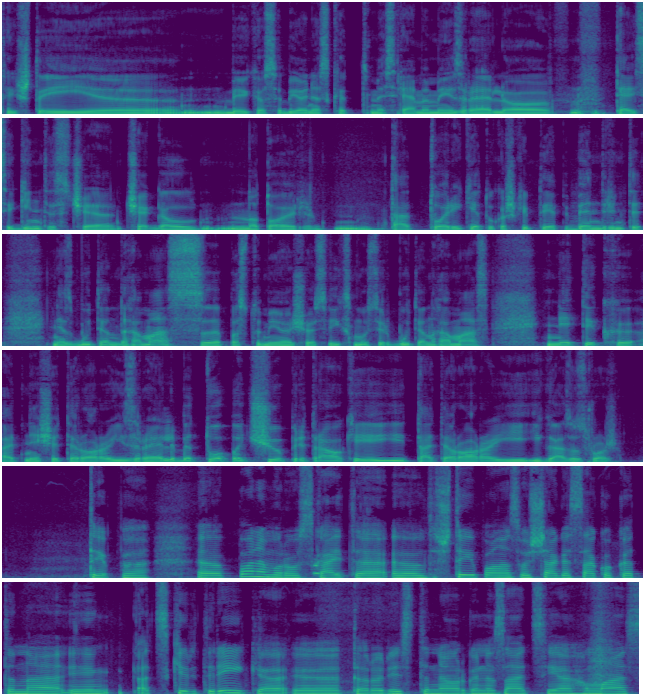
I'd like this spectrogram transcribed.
tai štai be jokios abejonės, kad mes remiame Izraelio teisę gintis. Čia, čia gal nuo to ir tą tuo reikėtų kažkaip tai apibendrinti nes būtent hamas pastūmėjo šiuos veiksmus ir būtent hamas ne tik atnešė terorą į izraelį bet tuo pačiu pritraukė į tą terorą į į gazos ruožą taip e, ponia murauskaite e, štai ponas vaščegas sako kad na atskirti reikia e, teroristinę organizaciją hamas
